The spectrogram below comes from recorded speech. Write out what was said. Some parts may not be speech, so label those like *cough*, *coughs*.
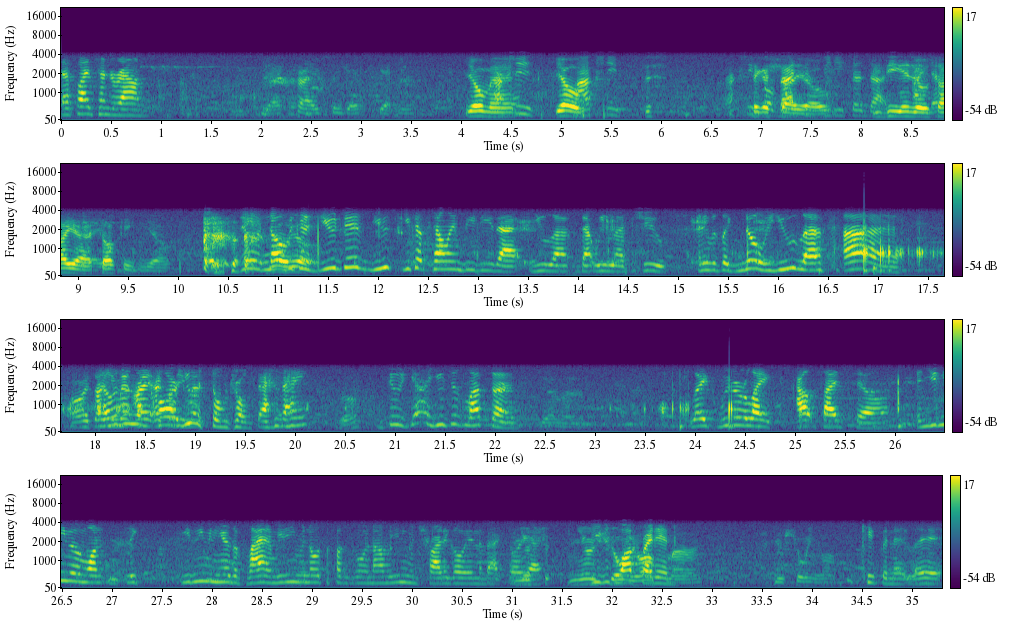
That's why I turned around. Yeah, I cried so you guys get me. Yo, man. Actually, yo, actually, just actually take a shot, back 'cause yo. BD said that. D and I left Josiah you talking, yo. Dude, *coughs* no, Yo, yo. because you did. You you kept telling BD that you left, that we left you, and he was like, "No, you left us." Oh, I I thought you was meant in the I, I car. thought you You were so drunk that night, Huh? dude. Yeah, you just left us. Yeah, man. Like we were like outside still, and you didn't even want like you didn't even hear the plan. We didn't even know what the fuck was going on. We didn't even try to go in the back door you're yet. sh- you're You just showing walked off, right in. man. You're showing off. Keeping it lit,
